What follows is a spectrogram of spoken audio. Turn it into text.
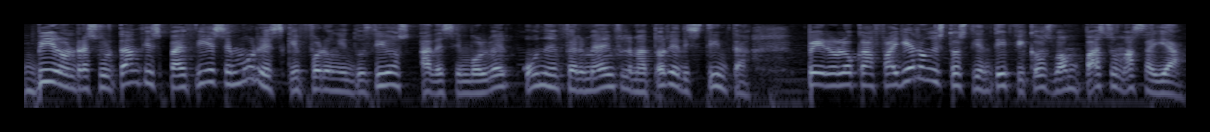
vieron resultantes parecidas en mures que fueron inducidos a desenvolver una enfermedad inflamatoria distinta. Pero lo que fallaron estos científicos va un paso más allá.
